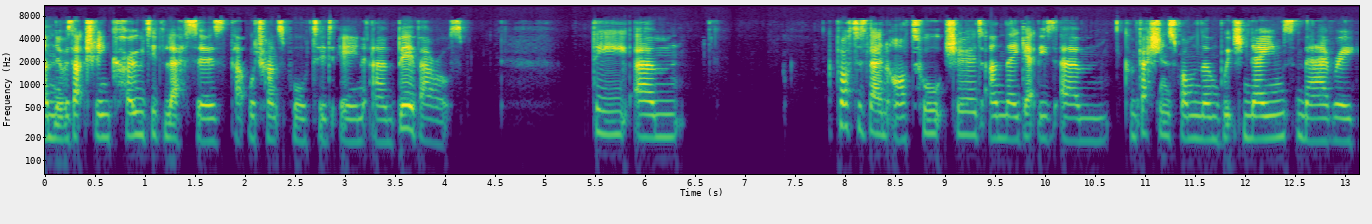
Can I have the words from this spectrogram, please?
and there was actually encoded letters that were transported in um, beer barrels. The um, Plotters then are tortured and they get these um, confessions from them which names Mary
